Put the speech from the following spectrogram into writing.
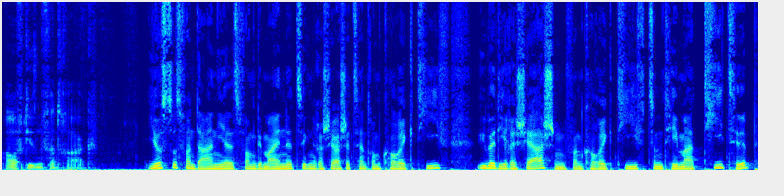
auf diesen Vertrag. Justus von Daniels vom gemeinnützigen Recherchezentrum Korrektiv über die Recherchen von Korrektiv zum Thema TTIP.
